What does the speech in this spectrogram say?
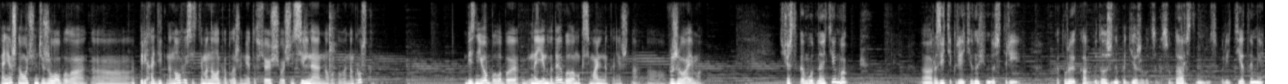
конечно, очень тяжело было э, переходить на новые системы налогообложения. Это все еще очень сильная налоговая нагрузка. Без нее было бы на ЕНВД было максимально, конечно, выживаемо. Сейчас такая модная тема развитие креативных индустрий которые как бы должны поддерживаться государством, муниципалитетами.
